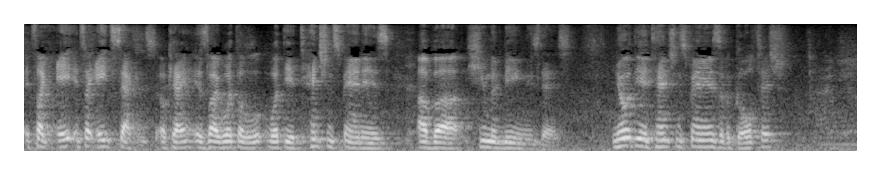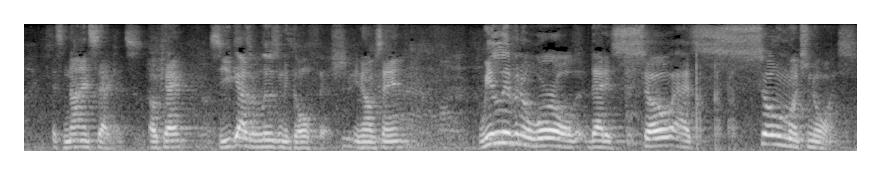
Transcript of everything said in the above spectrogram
It's like eight. It's like eight seconds. Okay, is like what the what the attention span is of a human being these days. You know what the attention span is of a goldfish? It's nine seconds. Okay, so you guys are losing to goldfish. You know what I'm saying? We live in a world that is so has so much noise.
